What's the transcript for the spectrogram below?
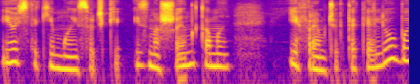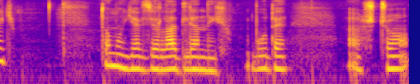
І ось такі мисочки із машинками. Єфремчик таке любить, тому я взяла для них. Буде, е, що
